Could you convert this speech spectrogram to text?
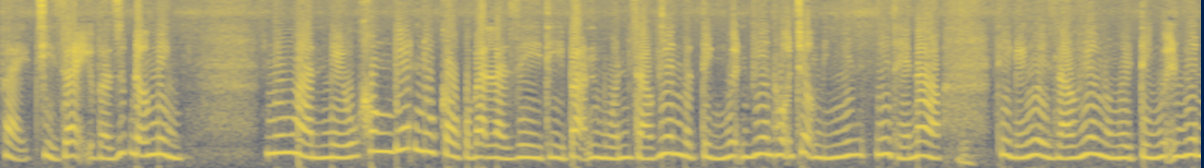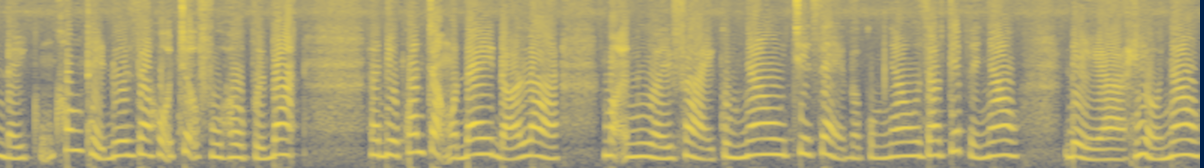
phải chỉ dạy và giúp đỡ mình nhưng mà nếu không biết nhu cầu của bạn là gì thì bạn muốn giáo viên và tình nguyện viên hỗ trợ mình như, như thế nào ừ. thì cái người giáo viên và người tình nguyện viên đấy cũng không thể đưa ra hỗ trợ phù hợp với bạn và điều quan trọng ở đây đó là mọi người phải cùng nhau chia sẻ và cùng nhau giao tiếp với nhau để uh, hiểu nhau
